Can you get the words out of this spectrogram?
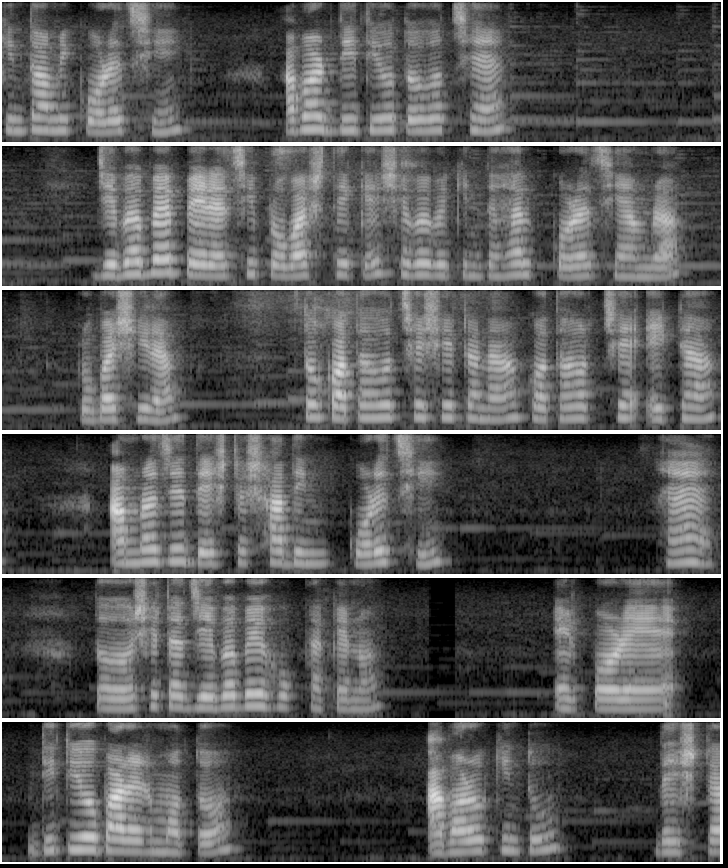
কিন্তু আমি করেছি। আবার দ্বিতীয়ত হচ্ছে, যেভাবে পেরেছি প্রবাস থেকে, সেভাবে কিন্তু হেল্প করেছি আমরা প্রবাসীরা। তো কথা হচ্ছে সেটা না, কথা হচ্ছে এটা, আমরা যে দেশটা স্বাধীন করেছি হ্যাঁ তো সেটা যেভাবে হোক না কেন, এরপরে দ্বিতীয়বারের মতো আবারও কিন্তু দেশটা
